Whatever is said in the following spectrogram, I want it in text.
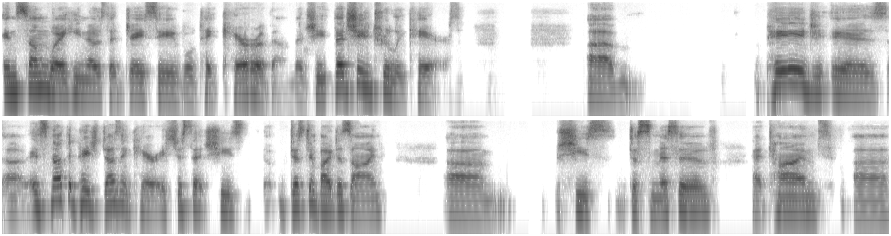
in some way he knows that JC will take care of him, that she that she truly cares. Um, Paige is uh, it's not that Paige doesn't care, it's just that she's distant by design. Um, she's dismissive at times. Uh,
